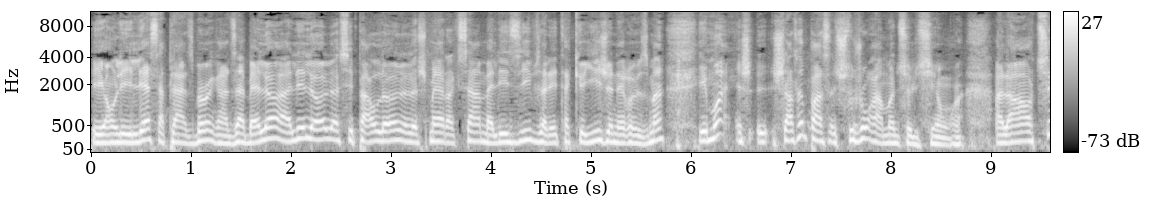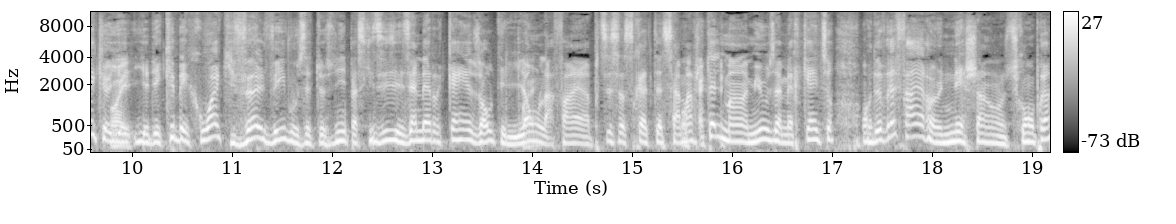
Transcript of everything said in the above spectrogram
et on les laisse à Plattsburgh en disant, ben là, allez là, là c'est par là, là, le chemin Roxham, allez-y, vous allez accueillis généreusement. Et moi, je, je suis en train de penser, je suis toujours en mode solution. hein. Alors, tu sais qu'il y a- Oui. il y, a des Québécois qui veulent vivre aux États-Unis parce qu'ils disent, les Américains, eux autres, ils l'ont l'affaire. Puis tu sais, ça serait, ça marche tellement mieux aux Américains. tu sais. On devrait faire un échange, tu comprends?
